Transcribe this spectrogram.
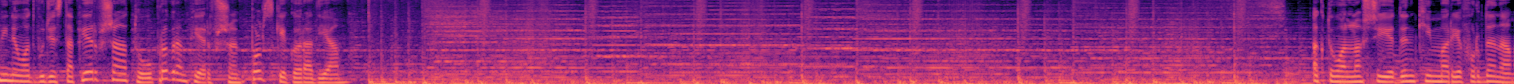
Minęła 21, tu program pierwszy Polskiego Radia. Aktualności jedynki Maria Furdyna.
